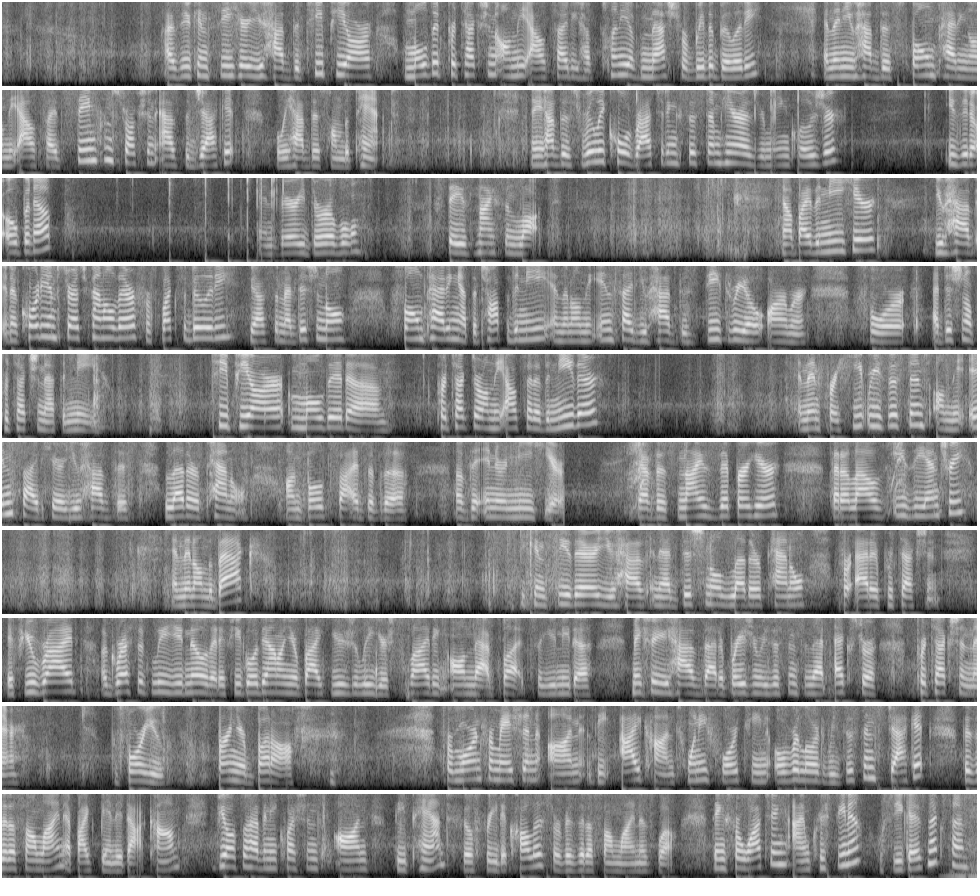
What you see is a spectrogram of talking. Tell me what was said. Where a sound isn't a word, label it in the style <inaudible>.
As you can see here, you have the TPR molded protection on the outside. You have plenty of mesh for breathability. And then you have this foam padding on the outside. Same construction as the jacket, but we have this on the pant. Now you have this really cool ratcheting system here as your main closure. Easy to open up and very durable. Stays nice and locked. Now by the knee here, you have an accordion stretch panel there for flexibility. You have some additional foam padding at the top of the knee and then on the inside you have this D3O armor for additional protection at the knee. TPR molded uh, protector on the outside of the knee there. And then for heat resistance on the inside here, you have this leather panel on both sides of the, of the inner knee here. You have this nice zipper here that allows easy entry. And then on the back, you can see there you have an additional leather panel for added protection. If you ride aggressively, you know that if you go down on your bike, usually you're sliding on that butt. So you need to make sure you have that abrasion resistance and that extra protection there before you burn your butt off. <laughs> For more information on the Icon 2014 Overlord Resistance Jacket, visit us online at bikebandit.com. If you also have any questions on the pant, feel free to call us or visit us online as well. Thanks for watching. I'm Christina. We'll see you guys next time.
